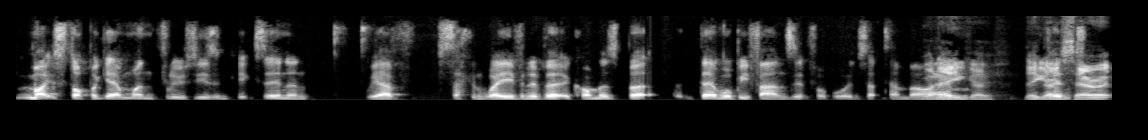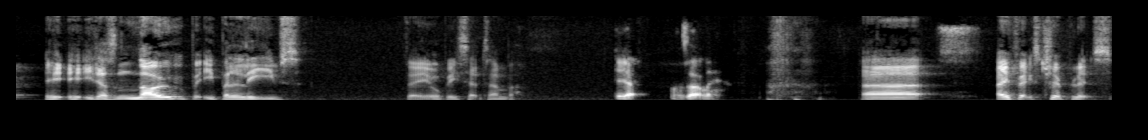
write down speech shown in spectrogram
Might stop again when flu season kicks in and we have second wave in inverted commas, but there will be fans in football in September. Well, there you go. There you go. Sarah. He, he doesn't know, but he believes that it will be September. Yeah, exactly. Uh, Apex Triplets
